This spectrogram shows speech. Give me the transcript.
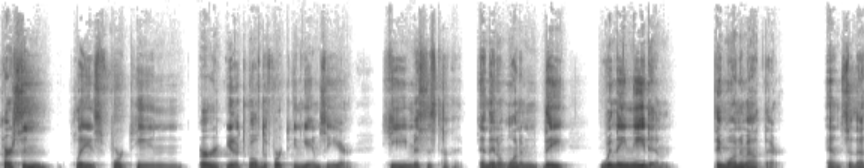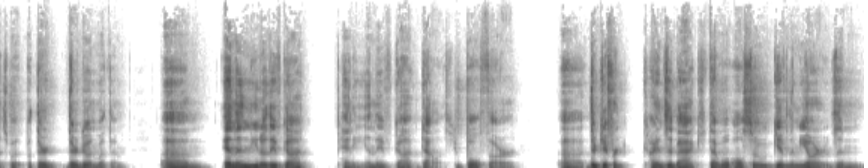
Carson plays fourteen or you know twelve to fourteen games a year. He misses time, and they don't want him. They when they need him, they want him out there, and so that's what what they're they're doing with him. Um, and then you know they've got Penny and they've got Dallas, who both are uh, they're different kinds of backs that will also give them yards and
